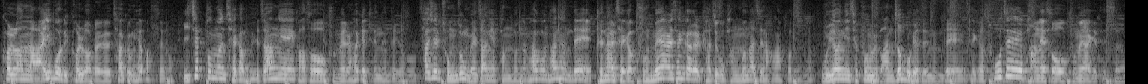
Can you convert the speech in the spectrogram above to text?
컬러는 아이보리 컬러를 착용해봤어요. 이 제품은 제가 매장에 가서 구매를 하게 됐는데요. 사실 종종 매장에 방문을 하곤 하는데 그날 제가 구매할 생각을 가지고 방문하진 않았거든요. 우연히 제품을 만져보게 됐는데 제가 소재에 반해서 구매하게 됐어요.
